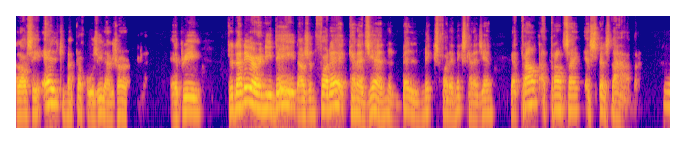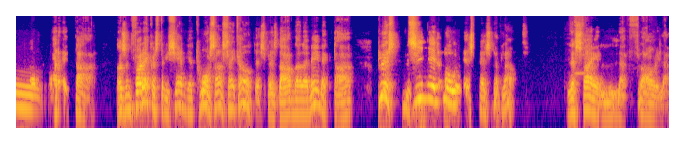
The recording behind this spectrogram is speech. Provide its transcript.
Alors, c'est elle qui m'a proposé la jungle. Et puis, te donner une idée, dans une forêt canadienne, une belle mix, forêt mix canadienne, il y a 30 à 35 espèces d'arbres par hectare. Dans une forêt costricienne, il y a 350 espèces d'arbres dans la même hectare, plus 10 000 autres espèces de plantes. La sphère, la flore et la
